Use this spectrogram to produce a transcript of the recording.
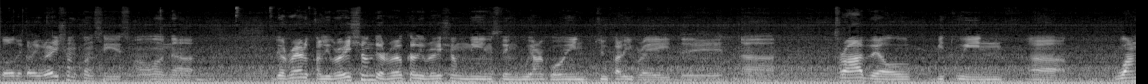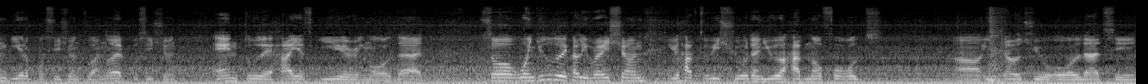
So the calibration consists on uh, the rail calibration. The rail calibration means that we are going to calibrate the uh, travel between uh, one gear position to another position and to the highest gear and all that. So when you do the calibration, you have to be sure that you have no faults. Uh, it tells you all that. See,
